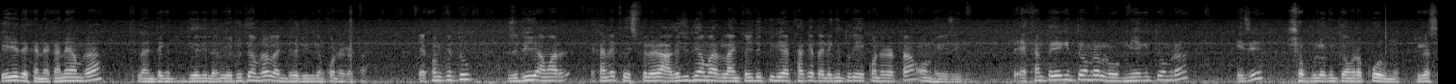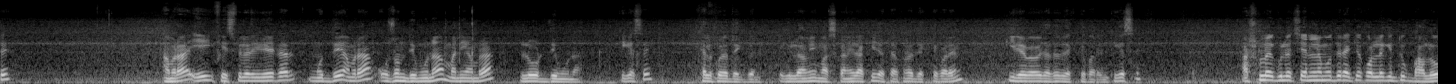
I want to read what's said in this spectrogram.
এই যে দেখেন, এখানে আমরা লাইনটা কিন্তু দিয়ে দিলাম। এটুতে আমরা লাইনটা দিয়ে দিলাম কন্ট্রাক্টরটা এখন কিন্তু যদি আমার এখানে ফেস ফেলের আগে যদি আমার লাইনটা যদি ক্লিয়ার থাকে, তাহলে কিন্তু এই কন্ট্রাক্টরটা অন হয়ে যাবে। তো এখান থেকে কিন্তু আমরা লোড নিয়ে কিন্তু আমরা এই যে সবগুলো কিন্তু আমরা করব। ঠিক আছে? আমরা এই ফেস ফিলার মধ্যে আমরা ওজন দেবো না মানে আমরা লোড দেবো না, ঠিক আছে? খেয়াল করে দেখবেন। এগুলো আমি মাঝখানে রাখি যাতে আপনারা দেখতে পারেন ক্লিয়ারভাবে যাতে দেখতে পারেন, ঠিক আছে? আসলে এগুলো চ্যানেলের মধ্যে রেখে করলে কিন্তু ভালো,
